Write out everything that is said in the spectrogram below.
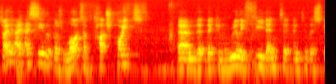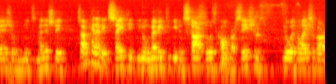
So I, I, I see that there's lots of touch points um, that, that can really feed into, into the special needs ministry. So I'm kind of excited, you know, maybe to even start those conversations, you know, with the likes of our,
